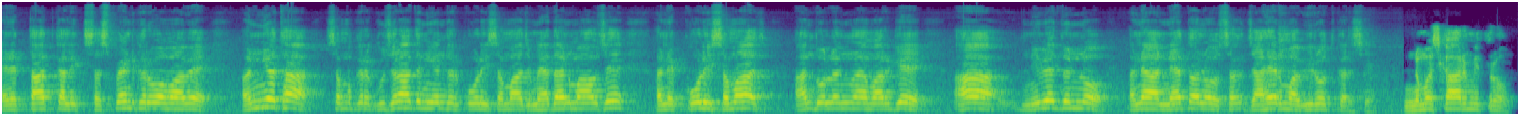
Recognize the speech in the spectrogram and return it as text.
એને તાત્કાલિક સસ્પેન્ડ કરવામાં આવે. અન્યથા સમગ્ર ગુજરાતની અંદર કોળી સમાજ મેદાનમાં આવશે અને કોળી સમાજ આંદોલનના માર્ગે આ નિવેદનનો અને આ નેતાનો જાહેરમાં વિરોધ કરશે. નમસ્કાર મિત્રો.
